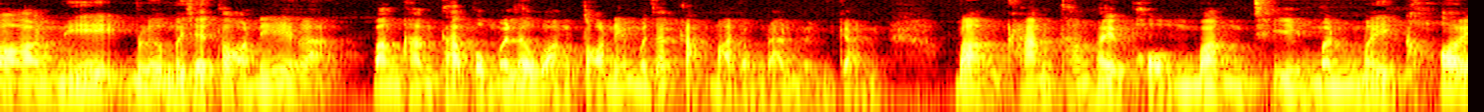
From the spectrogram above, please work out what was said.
ตอนนี้หรือไม่ใช่ตอนนี้ละบางครั้งถ้าผมไม่ระวังตอนนี้มันจะกลับมาตรงนั้นเหมือนกัน บางครั้งทำให้ผมบางทีมันไม่ค่อย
